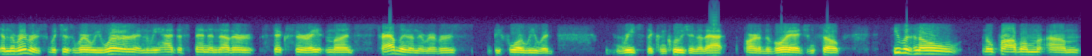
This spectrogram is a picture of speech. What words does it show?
in the rivers, which is where we were, and we had to spend another six or eight months traveling on the rivers before we would reach the conclusion of that part of the voyage. And so he was no no problem. Um,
